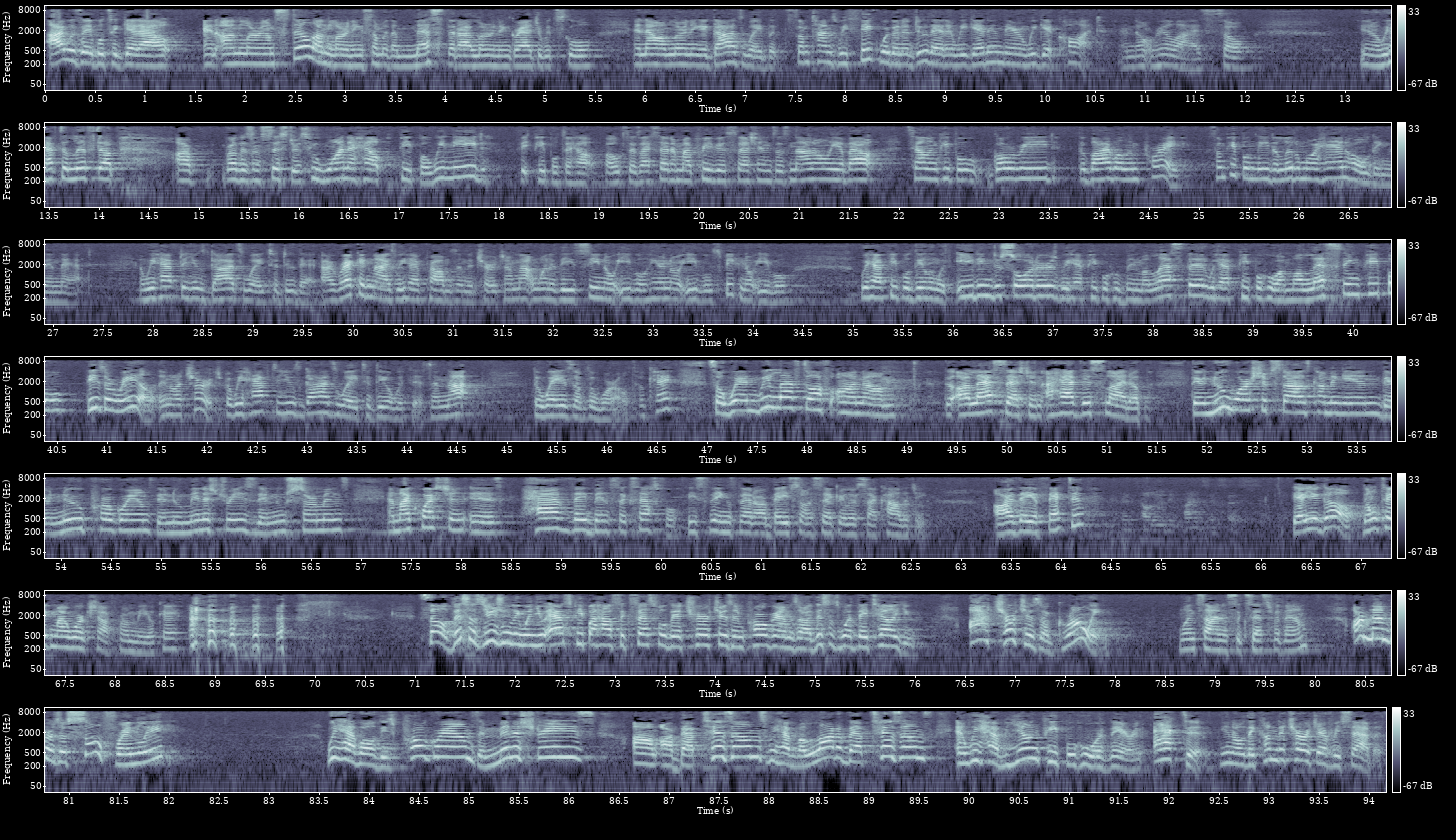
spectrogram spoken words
I was able to get out and unlearn. I'm still unlearning some of the mess that I learned in graduate school, and now I'm learning it God's way. But sometimes we think we're going to do that, and we get in there and we get caught and don't realize. So, you know, we have to lift up our brothers and sisters who want to help people. We need people to help folks. As I said in my previous sessions, it's not only about telling people, go read the Bible and pray. Some people need a little more hand holding than that. And we have to use God's way to do that. I recognize we have problems in the church. I'm not one of these see no evil, hear no evil, speak no evil. We have people dealing with eating disorders. We have people who've been molested. We have people who are molesting people. These are real in our church, but we have to use God's way to deal with this and not the ways of the world. Okay? So when we left off on um, the, our last session, I had this slide up. There are new worship styles coming in. There are new programs. There are new ministries. There are new sermons. And my question is, have they been successful? These things that are based on secular psychology. Are they effective? There you go. Don't take my workshop from me, okay? so this is usually when you ask people how successful their churches and programs are, this is what they tell you. Our churches are growing. One sign of success for them. Our members are so friendly. We have all these programs and ministries, um, our baptisms. We have a lot of baptisms, and we have young people who are there and active. You know, they come to church every Sabbath.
